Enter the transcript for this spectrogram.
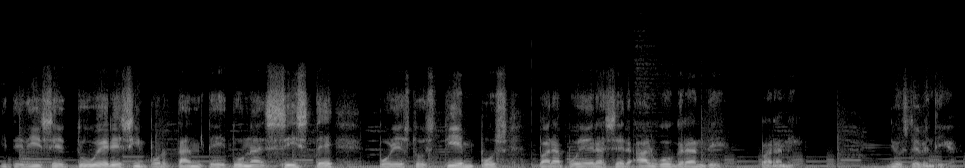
y te dice, tú eres importante, tú naciste por estos tiempos para poder hacer algo grande para mí. Dios te bendiga.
